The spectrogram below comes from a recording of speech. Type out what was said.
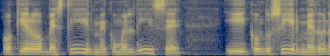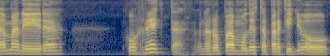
¿O quiero vestirme como Él dice y conducirme de una manera correcta, una ropa modesta para que yo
